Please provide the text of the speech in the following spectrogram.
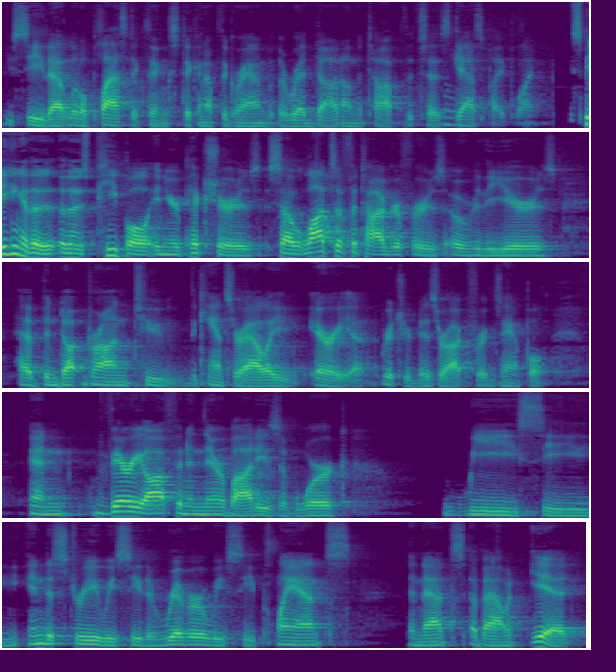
you see that little plastic thing sticking up the ground with a red dot on the top that says mm-hmm. gas pipeline. Speaking of those, of those, people in your pictures, so lots of photographers over the years have been drawn to the Cancer Alley area, Richard Misrach, for example. And very often in their bodies of work, we see industry, we see the river, we see plants, and that's about it.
